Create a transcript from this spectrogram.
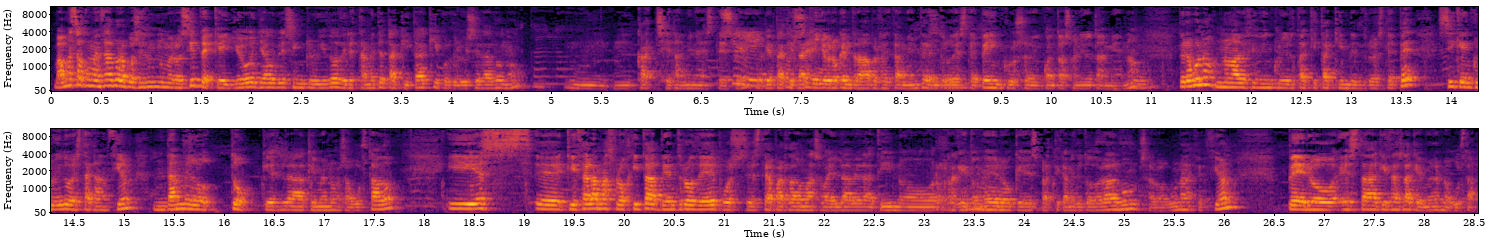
Vamos a comenzar por la posición número 7, que yo ya hubiese incluido directamente Taki Taki, porque le hubiese dado, ¿no? Un, un caché también a este Sí, porque Taki pues Taki sí. yo creo que entraba perfectamente dentro de este EP, incluso en cuanto a sonido también, ¿no? Mm. Pero bueno, no ha decidido incluir Taki Taki dentro de este EP, sí que ha incluido esta canción, Dámelo To, que es la que menos nos ha gustado. Y es eh, quizá la más flojita dentro de pues este apartado más bailable latino, reggaetonero, que es prácticamente todo el álbum, salvo alguna excepción. Pero esta quizás es la que menos me gusta.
